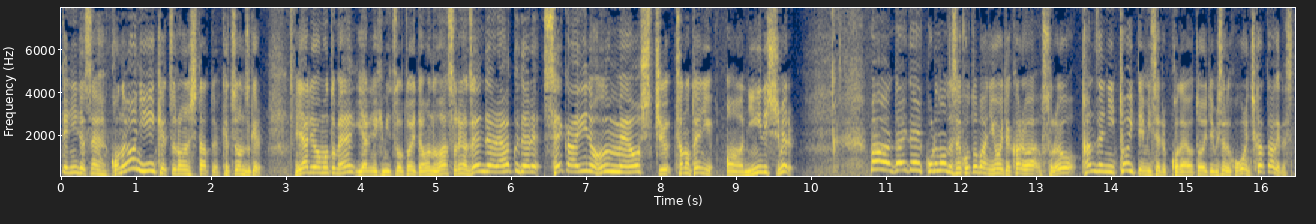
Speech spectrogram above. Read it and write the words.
手にですね、このように結論したという、結論付ける。槍を求め、槍の秘密を解いた者は、それが善であれ悪であれ、世界の運命を支柱、その手に握りしめる。まあ、大体これのですね、言葉において彼はそれを完全に解いてみせる、答えを解いてみせる、ここに誓ったわけです。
